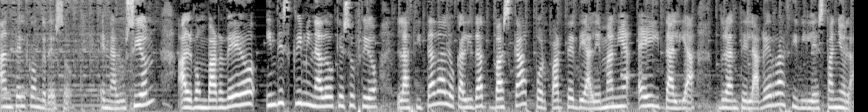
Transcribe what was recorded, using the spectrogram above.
ante el Congreso, en alusión al bombardeo indiscriminado que sufrió la citada localidad vasca por parte de Alemania e Italia durante la Guerra Civil Española.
